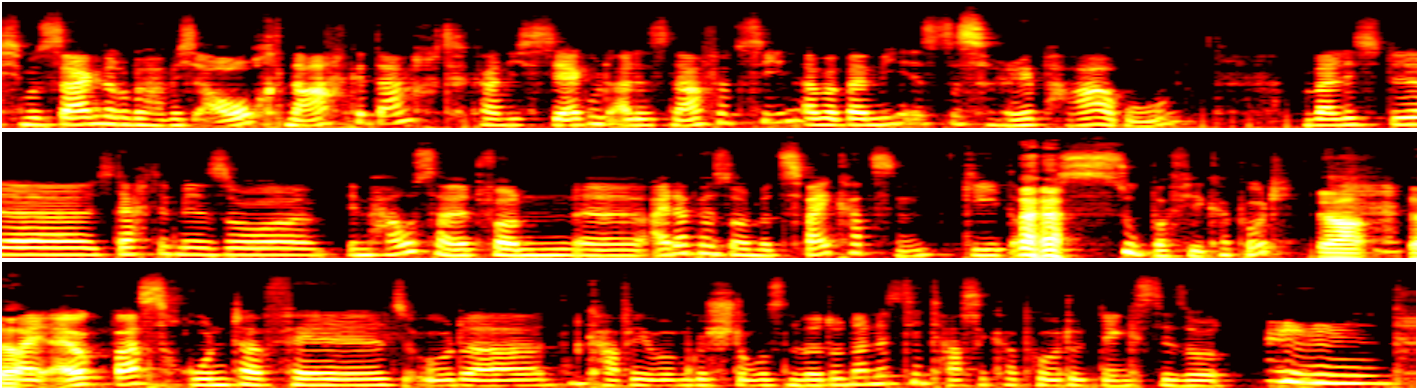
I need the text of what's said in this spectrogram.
ich muss sagen, darüber habe ich auch nachgedacht. Kann ich sehr gut alles nachvollziehen. Aber bei mir ist es Reparo. Weil ich, mir- ich dachte mir so, im Haushalt von äh, einer Person mit zwei Katzen geht auch super viel kaputt. Ja, ja. Weil irgendwas runterfällt oder ein Kaffee umgestoßen wird und dann ist die Tasse kaputt und denkst dir so. "Mm."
